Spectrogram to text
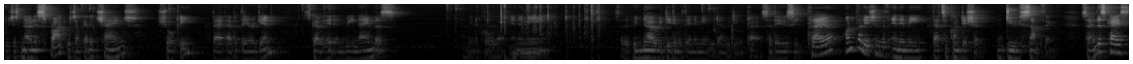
which is known as sprite, which I'm going to change shortly. Bad habit there again. Let's go ahead and rename this. I'm going to call that enemy so that we know we're dealing with enemy and we don't we're dealing with player. So there you see player on collision with enemy, that's a condition. Do something. So in this case,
